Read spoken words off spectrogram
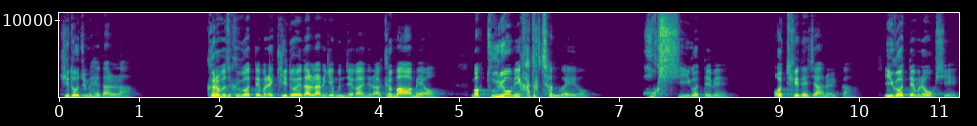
기도 좀 해달라. 그러면서 그것 때문에 기도해 달라는 게 문제가 아니라 그 마음에요 막 두려움이 가득 찬 거예요. 혹시 이것 때문에 어떻게 되지 않을까? 이것 때문에 혹시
